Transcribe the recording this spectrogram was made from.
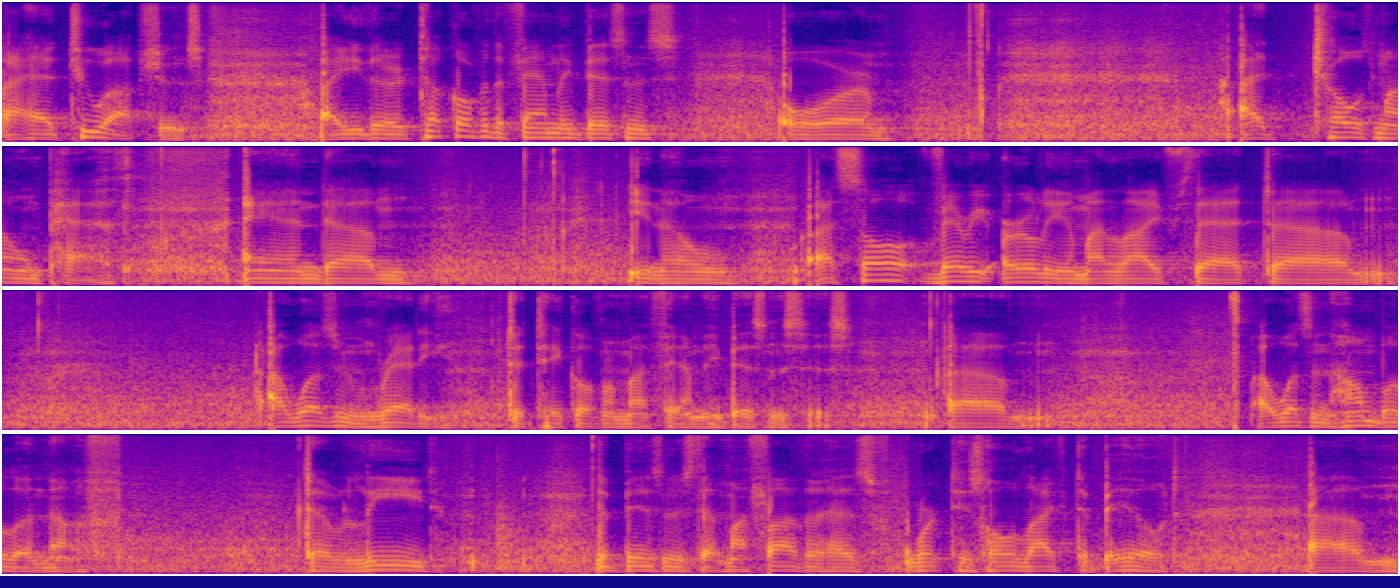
I had two options. I either took over the family business or I chose my own path. And um, you know, I saw very early in my life that um, I wasn't ready to take over my family businesses. Um, I wasn't humble enough to lead the business that my father has worked his whole life to build um,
